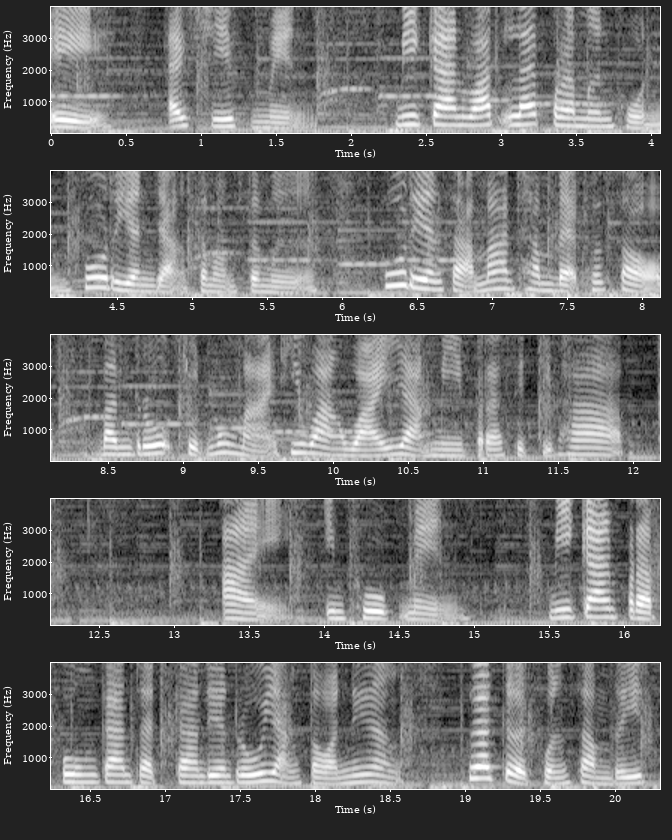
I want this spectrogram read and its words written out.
A achievement มีการวัดและประเมินผลผู้เรียนอย่างสม่ำเสมอ ผู้เรียนสามารถทำแบบทดสอบบรรลุจุดมุ่งหมายที่วางไว้อย่างมีประสิทธิภาพ I improvement มีการปรับปรุงการจัดการเรียนรู้อย่างต่อเนื่อง เพื่อเกิดผลสำฤทธิ์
